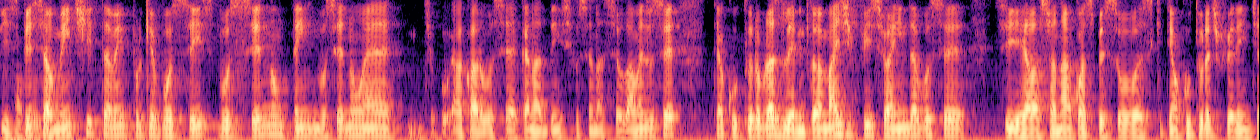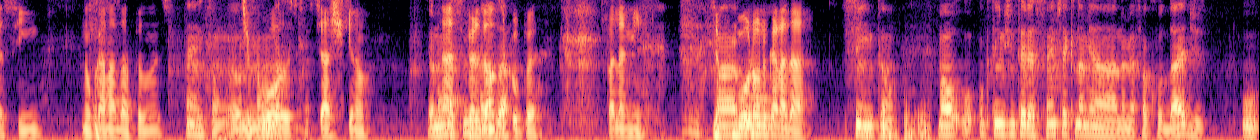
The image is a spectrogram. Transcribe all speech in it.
Especialmente também porque vocês, você não tem, você não é, tipo, é claro, você é canadense, você nasceu lá, mas você tem a cultura brasileira, então é mais difícil ainda você se relacionar com as pessoas que têm uma cultura diferente assim, no Canadá, pelo menos. É, então, eu tipo, não nasci... você acha que não? Eu não ah, nasci perdão, desculpa. Falha minha. Você Mas morou o- no Canadá. Sim, então. Mas o, o que tem de interessante é que na minha, na minha faculdade, o,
